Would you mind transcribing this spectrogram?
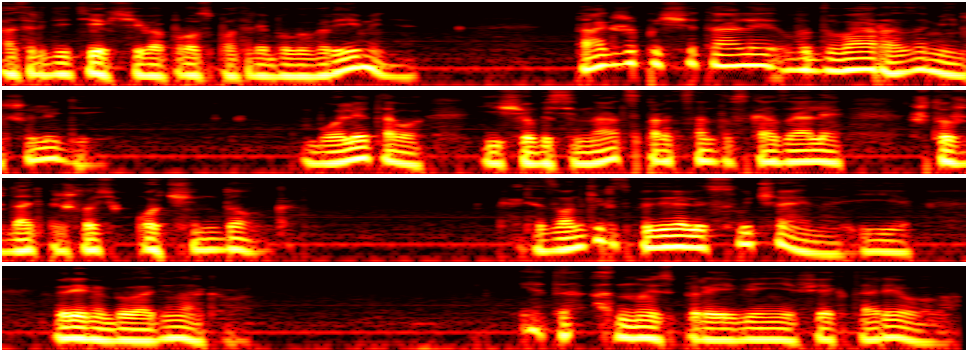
А среди тех, чей вопрос потребовал времени, также посчитали в два раза меньше людей. Более того, еще 18% сказали, что ждать пришлось очень долго. Хотя звонки распределялись случайно, и время было одинаково. Это одно из проявлений эффекта ореола.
